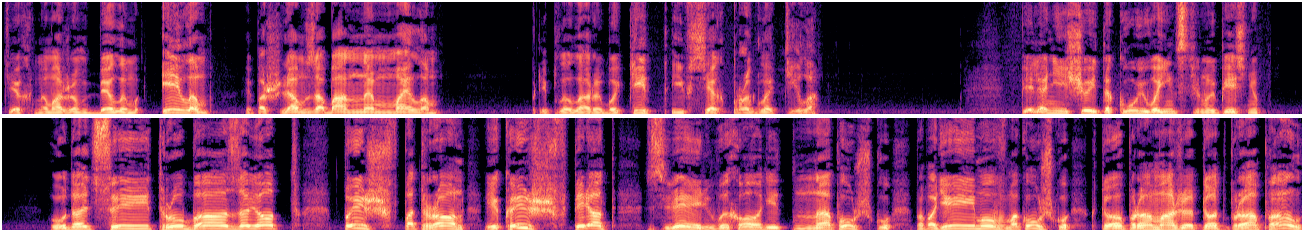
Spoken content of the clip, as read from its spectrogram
тех намажем белым илом и пошлем за банным мэлом. Приплыла рыба-кит и всех проглотила. Пели они еще и такую воинственную песню. «Удальцы труба зовет, пыш в патрон и кыш вперед!» Зверь выходит на пушку, попади ему в макушку. Кто промажет, тот пропал,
